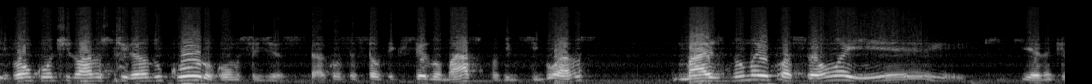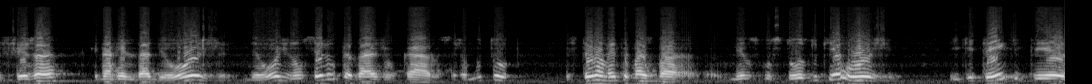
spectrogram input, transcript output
e vão continuar nos tirando o couro, como se diz. A concessão tem que ser no máximo por 25 anos, mas numa equação aí que, que, seja, que na realidade de hoje, de hoje não seja um pedágio caro, seja muito extremamente mais menos custoso do que é hoje. E que tem que ter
